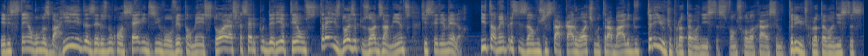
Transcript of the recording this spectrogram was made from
Eles têm algumas barrigas, eles não conseguem desenvolver tão bem a história. Acho que a série poderia ter uns 3, 2 episódios a menos, que seria melhor. E também precisamos destacar o ótimo trabalho do trio de protagonistas. Vamos colocar assim um trio de protagonistas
